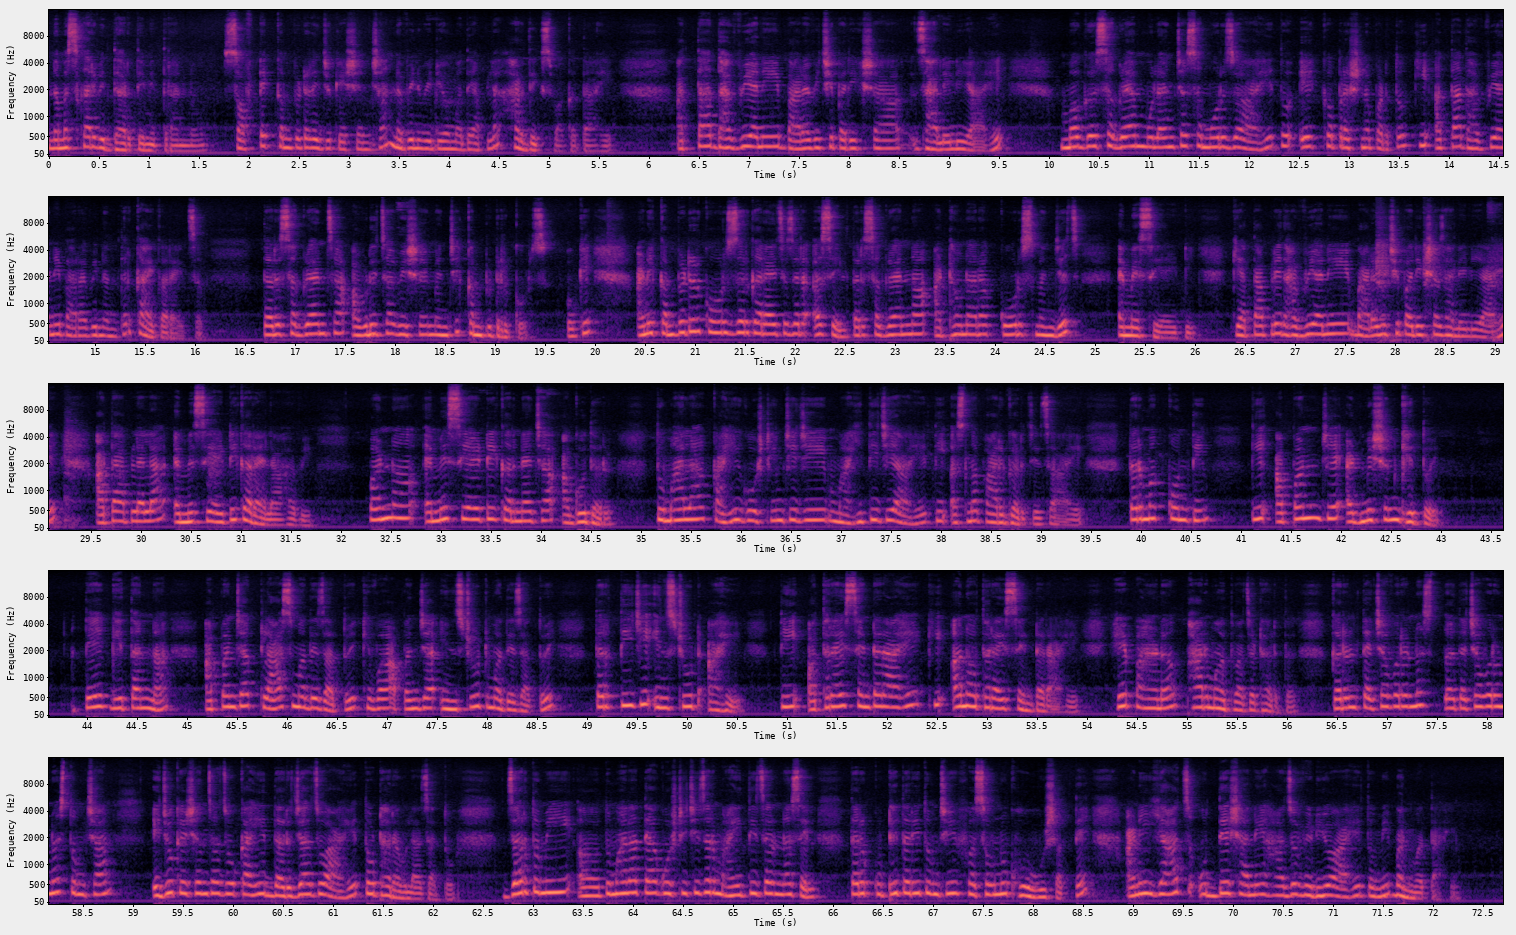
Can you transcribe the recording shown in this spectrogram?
नमस्कार विद्यार्थी मित्रांनो. सॉफ्टेक कम्प्युटर एज्युकेशनच्या नवीन व्हिडिओमध्ये आपलं हार्दिक स्वागत आहे. आत्ता दहावी आणि बारावीची परीक्षा झालेली आहे. मग सगळ्या मुलांच्या समोर जो आहे तो एक प्रश्न पडतो की आता दहावी आणि बारावीनंतर काय करायचं? तर सगळ्यांचा आवडीचा विषय म्हणजे कम्प्युटर कोर्स ओके आणि कम्प्युटर कोर्स जर करायचं जर असेल तर सगळ्यांना आठवणारा कोर्स म्हणजेच M S C I T की आता आपली दहावी आणि बारावीची परीक्षा झालेली आहे. आता आपल्याला M S C I T करायला हवी. पण M S C I T करण्याच्या अगोदर तुम्हाला काही गोष्टींची जी माहिती जी आहे ती असणं फार गरजेचं आहे. तर मग कोणती? की आपण जे ॲडमिशन घेतोय ते घेताना आपण ज्या क्लासमध्ये जातोय किंवा आपण ज्या इन्स्टिट्यूटमध्ये जातोय तर ती जी इन्स्टिट्यूट आहे ती ऑथराईज सेंटर आहे की अनऑथराईज सेंटर आहे? हे पाहणं फार महत्त्वाचं ठरतं. कारण त्याच्यावरूनच त्याच्यावरूनच तुमच्या एज्युकेशनचा जो काही दर्जा जो आहे तो ठरवला जातो. जर तुम्ही तुम्हाला त्या गोष्टीची जर माहिती जर नसेल तर कुठेतरी तुमची फसवणूक होऊ शकते आणि ह्याच उद्देशाने हा जो व्हिडिओ आहे तो मी बनवत आहे.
